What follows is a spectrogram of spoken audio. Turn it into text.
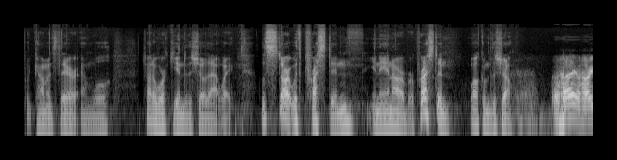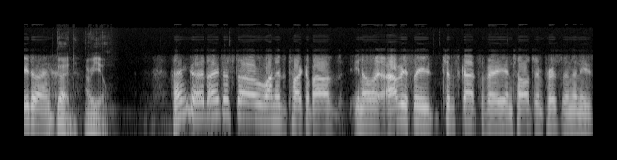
put comments there, and we'll try to work you into the show that way. Let's start with Preston in Ann Arbor. Preston, welcome to the show. Hi, how are you doing? Good. How are you? I'm good. I just uh, wanted to talk about, you know, obviously Tim Scott's a very intelligent person and he's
